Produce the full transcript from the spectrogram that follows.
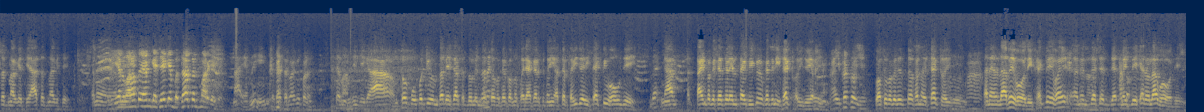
સદમાર્ગે છે આ સદમાર્ગે છે. અને રિયલ વાળા તો એમ કે છે કે બધા સદમાર્ગે છે. ના એમ નહીં. બધા સદમાર્ગે પણ તમે સમજી છે કે આ આમ તો પોપટીઓ અમથા બે ચાર શબ્દો લઈને અમથા વગર કોમનો ફર્યા કરે છે ભાઈ અસર થવી જોઈએ ઇફેક્ટિવ હોવું જોઈએ. જ્ઞાન ત્રણ પગથિયા ચડે એટલે ત્રણ વીક વખતની ઇફેક્ટ હોવી જોઈએ આપણને ઇફેક્ટ હોય ચોથું વખત ચોથાનો ઇફેક્ટ હોય છે. અને લાભે હોવો જોઈએ. ઇફેક્ટ હોય અને દેખાડો લાભ હોવો જોઈએ.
